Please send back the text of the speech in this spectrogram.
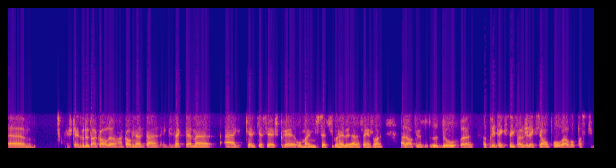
Euh, Trudeau est encore là, encore minoritaire, exactement à quelques sièges près au même statut qu'on avait à la fin juin, alors que M. Trudeau euh, a prétexté faire une élection pour avoir parce qu'il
